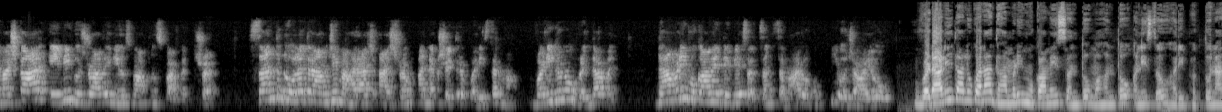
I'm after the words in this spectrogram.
નમસ્કાર, એબી ગુજરાતી ન્યૂઝમાં આપનું સ્વાગત છે. સંત દોલતરામજી મહારાજ આશ્રમ અન્ન ક્ષેત્ર પરિસરમાં વડીલોનું વૃંદાવન. ધામડી મુકામે દિવ્ય સત્સંગ સમારોહ યોજાયો. વડાલી તાલુકાના ધામડી મુકામે સંતો, મહંતો અને સૌ હરિભક્તોના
